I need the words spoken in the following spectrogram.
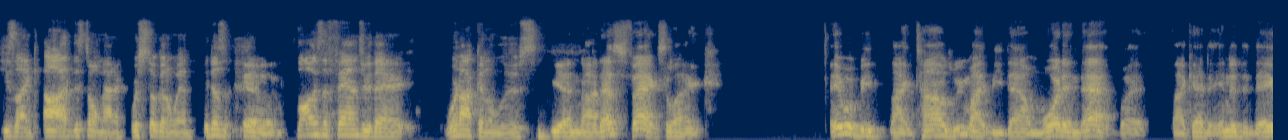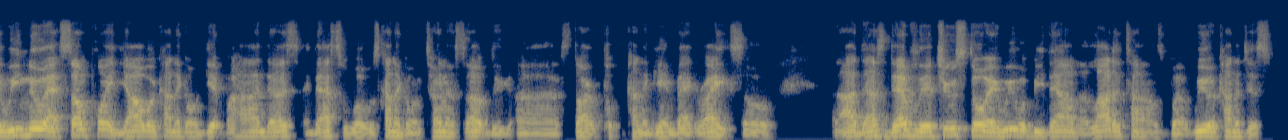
He's like, ah, this don't matter. We're still gonna win. It doesn't yeah. as long as the fans are there, we're not gonna lose. Yeah, no, nah, that's facts. Like it would be like times we might be down more than that, but like at the end of the day, we knew at some point y'all were kind of gonna get behind us, and that's what was kind of gonna turn us up to uh, start p- kind of getting back right. So I, that's definitely a true story. We would be down a lot of times, but we would kind of just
